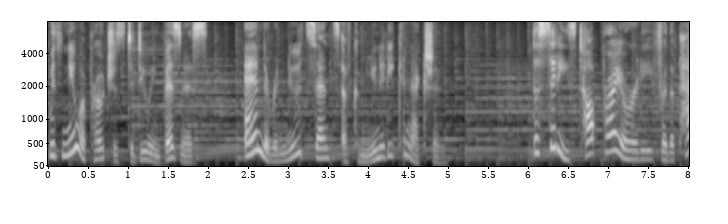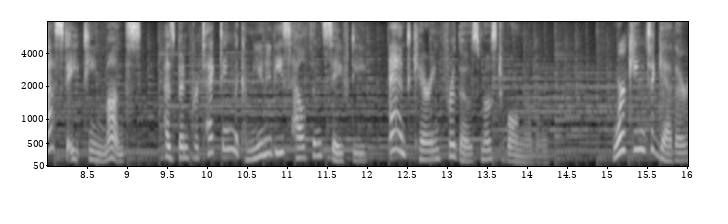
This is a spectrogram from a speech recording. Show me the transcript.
with new approaches to doing business and a renewed sense of community connection. The city's top priority for the past 18 months has been protecting the community's health and safety and caring for those most vulnerable. Working together,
